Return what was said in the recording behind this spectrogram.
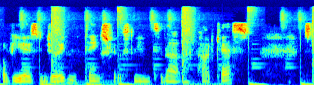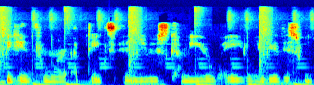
hope you guys enjoyed, and thanks for listening to the podcast. Stay tuned for more updates and news coming your way later this week.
